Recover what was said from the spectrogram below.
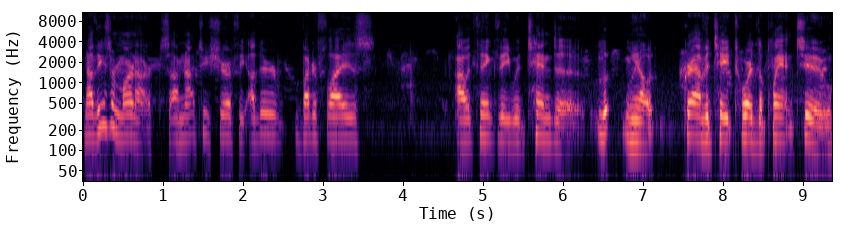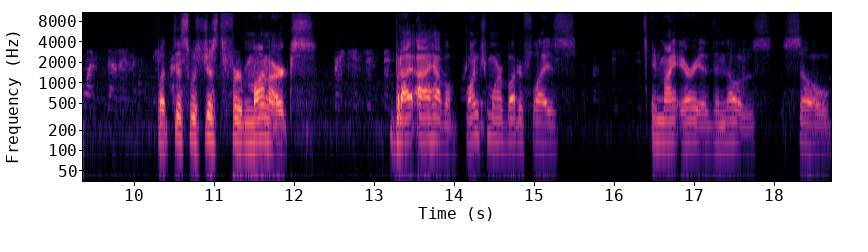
Now these are monarchs. I'm not too sure if the other butterflies, I would think they would tend to, you know, gravitate toward the plant too. But this was just for monarchs. But I, I have a bunch more butterflies in my area than those. So,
